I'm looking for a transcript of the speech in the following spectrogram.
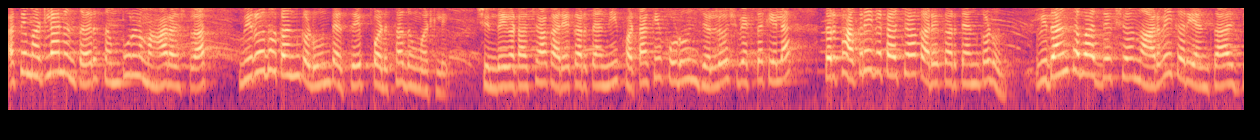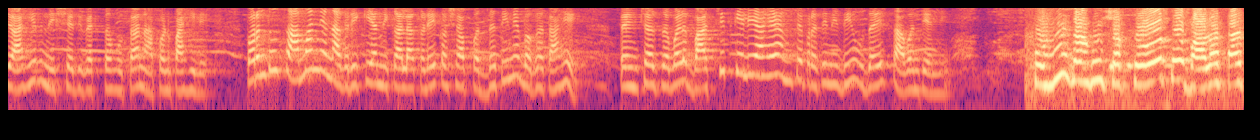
असे म्हटल्यानंतर संपूर्ण महाराष्ट्रात विरोधकांकडून त्याचे पडसाद उमटले. शिंदे गटाच्या कार्यकर्त्यांनी फटाके फोडून जल्लोष व्यक्त केला तर ठाकरे गटाच्या कार्यकर्त्यांकडून विधानसभा अध्यक्ष नार्वेकर यांचा जाहीर निषेध व्यक्त होताना आपण पाहिले. परंतु सामान्य नागरिक या निकालाकडे कशा पद्धतीने बघत आहे? त्यांच्या जवळ बातचीत केली आहे आमचे प्रतिनिधी उदय सावंत यांनी. कोणी सांगू शकतो ते बाळासाहेब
